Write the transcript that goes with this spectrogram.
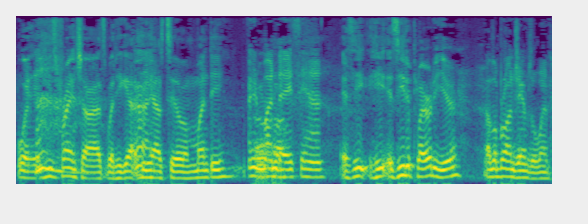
Well, he's franchised, but he got Right. he has till Monday. And Uh, Mondays, yeah. Is he, he is he the Player of the Year? uh, LeBron James will win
